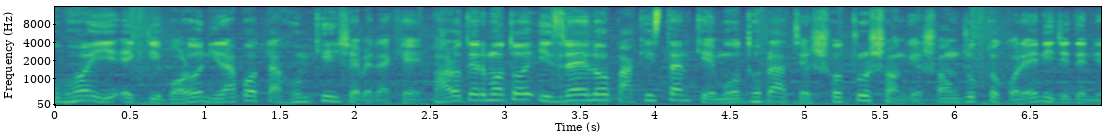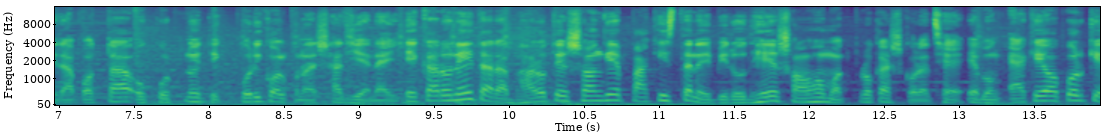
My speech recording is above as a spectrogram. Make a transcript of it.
উভয়ই একটি বড় নিরাপত্তা হুমকি হিসেবে দেখে। ভারতের মতো ইসরায়েল ও পাকিস্তানকে মধ্যপ্রাচ্যের শত্রুর সঙ্গে সংযুক্ত করে নিজেদের নিরাপত্তা ও কূটনৈতিক পরিকল্পনা সাজিয়ে নেয়। এ কারণেই তারা ভারতের সঙ্গে পাকিস্তানের বিরুদ্ধে সহমত প্রকাশ করেছে এবং একে অপরকে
